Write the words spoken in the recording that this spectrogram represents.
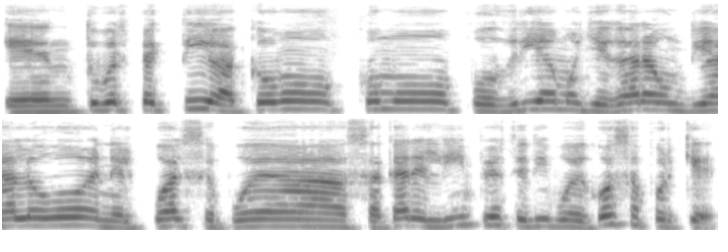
En tu perspectiva, ¿cómo, ¿cómo podríamos llegar a un diálogo en el cual se pueda sacar el limpio este tipo de cosas? Porque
